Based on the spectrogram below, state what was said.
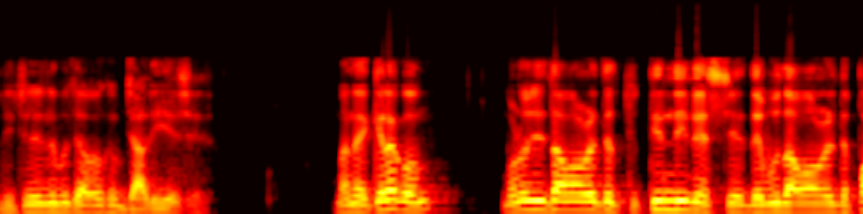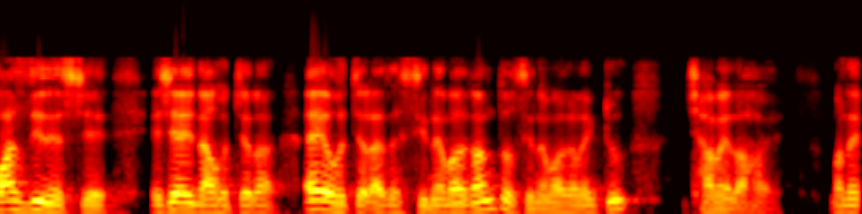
লিটারেলি বলতে আমাকে খুব জ্বালিয়েছে। মানে কীরকম? মনোজিৎ আমার বাড়িতে তিন দিন এসছে দেবুদা আমার বাড়িতে পাঁচ দিন এসছে, এসে না হচ্ছে না, এই হচ্ছে না। সিনেমা গান তো, সিনেমা গান একটু ঝামেলা হয়। মানে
